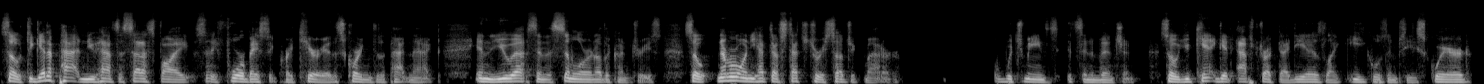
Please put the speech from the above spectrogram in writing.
So to get a patent, you have to satisfy, say, four basic criteria. This according to the Patent Act in the US and it's similar in other countries. So number one, you have to have statutory subject matter, which means it's an invention. So you can't get abstract ideas like E equals MC squared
